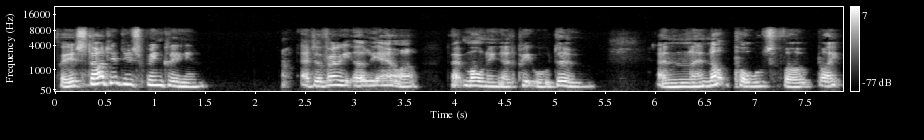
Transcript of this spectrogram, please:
For he had started his sprinkling at a very early hour that morning, as people do, and had not paused for a bite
